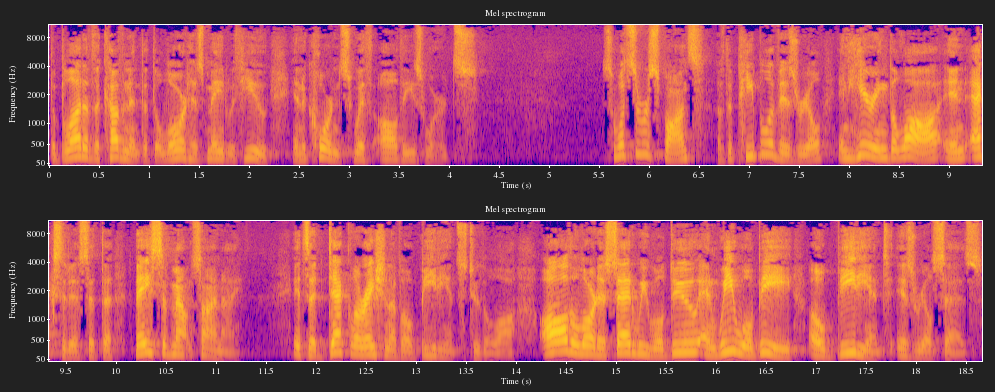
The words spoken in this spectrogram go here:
the blood of the covenant that the Lord has made with you in accordance with all these words. So, what's the response of the people of Israel in hearing the law in Exodus at the base of Mount Sinai? It's a declaration of obedience to the law. All the Lord has said we will do, and we will be obedient, Israel says.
